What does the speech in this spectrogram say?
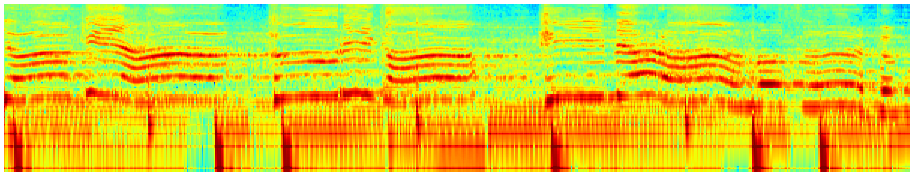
여기야. 우리가 이별한 모슬픈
